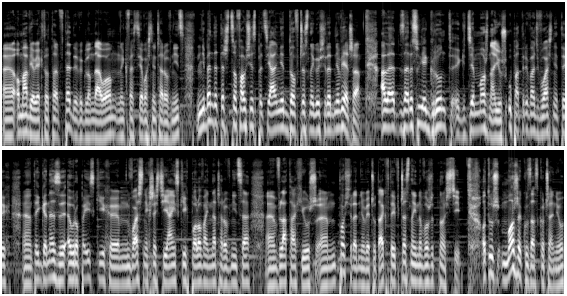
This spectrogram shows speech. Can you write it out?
e, omawiał jak to wtedy wyglądało, kwestia właśnie czarownic. Nie będę też cofał się specjalnie do wczesnego średniowiecza, ale zarysuję grunt, gdzie można już upatrywać właśnie tych, e, tej genezy europejskich, e, właśnie chrześcijańskich polowań na czarownice e, w latach już po średniowieczu, tak? W tej wczesnej nowożytności. Otóż może ku zaskoczeniu,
